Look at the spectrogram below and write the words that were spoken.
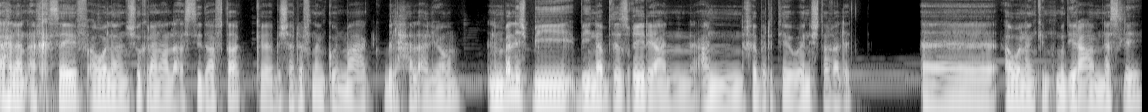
أهلا أخ سيف. أولا شكرا على استضافتك. بشرفنا نكون معك بالحلقة اليوم. نبلش بنبذة صغيرة عن عن خبرتي. وين اشتغلت؟ اولا كنت مدير عام نسله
